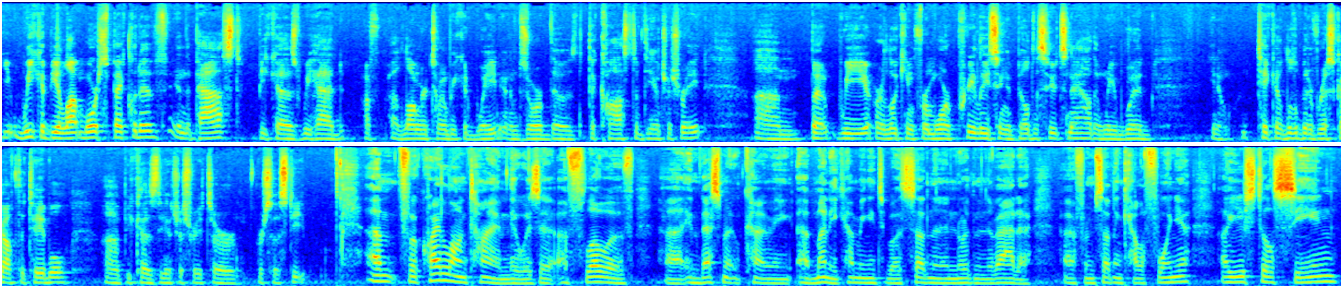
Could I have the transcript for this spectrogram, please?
we could be a lot more speculative in the past because we had a, a longer time we could wait and absorb those the cost of the interest rate. Um, but we are looking for more pre-leasing and build-to-suits now than we would, you know, take a little bit of risk off the table uh, because the interest rates are, are so steep. Um, for quite a long time, there was a, a flow of uh, investment coming, uh, money coming into both southern and northern Nevada uh, from Southern California. Are you still seeing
